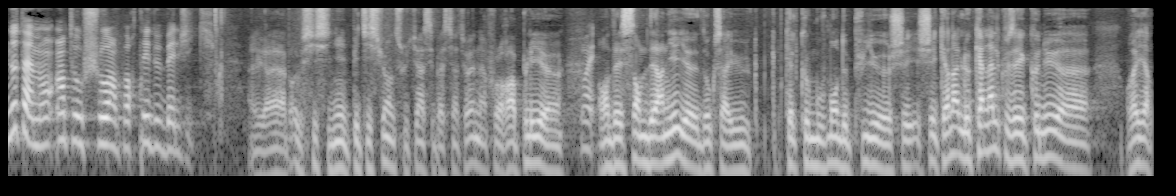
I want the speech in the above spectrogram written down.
notamment un talk show importé de Belgique. Elle a aussi signé une pétition de soutien à Sébastien Toen. Il faut le rappeler, euh, Ouais. en décembre dernier. A- Donc ça a eu quelques mouvements depuis euh, chez, chez Canal. Le Canal que vous avez connu euh, on va dire,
